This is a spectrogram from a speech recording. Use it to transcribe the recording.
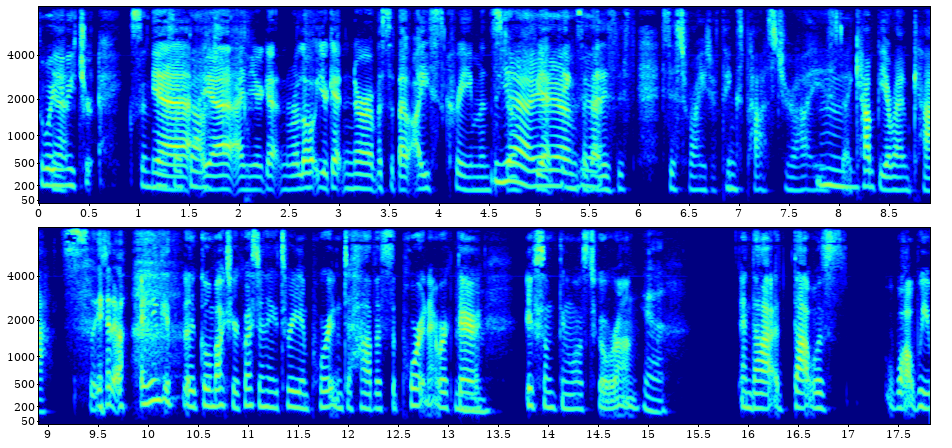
the way Yeah. you eat your eggs and Yeah, things like that. yeah, and you're getting relo- you're getting nervous about ice cream and stuff. Yeah, yeah, yeah, things like that. Is this is this right? Are things pasteurized? I can't be around cats. You know. I think it, like, going back to your question, I think it's really important to have a support network there Mm-hmm. If something was to go wrong. Yeah, and that that was what we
